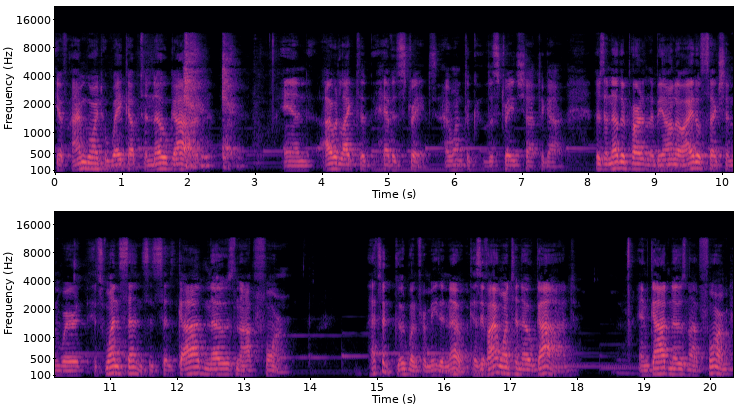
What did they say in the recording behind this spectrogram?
If I'm going to wake up to know God, and I would like to have it straight. I want the, the straight shot to God. There's another part in the Beyond All Idols section where it's one sentence. It says, God knows not form. That's a good one for me to know, because if I want to know God, and God knows not form,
